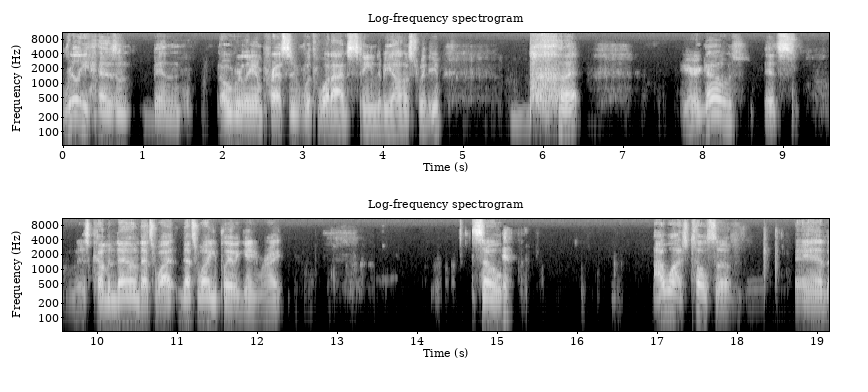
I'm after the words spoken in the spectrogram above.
really hasn't been overly impressive with what I've seen, to be honest with you. But here it goes. It's it's coming down. That's why that's why you play the game, right? So I watched Tulsa, and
